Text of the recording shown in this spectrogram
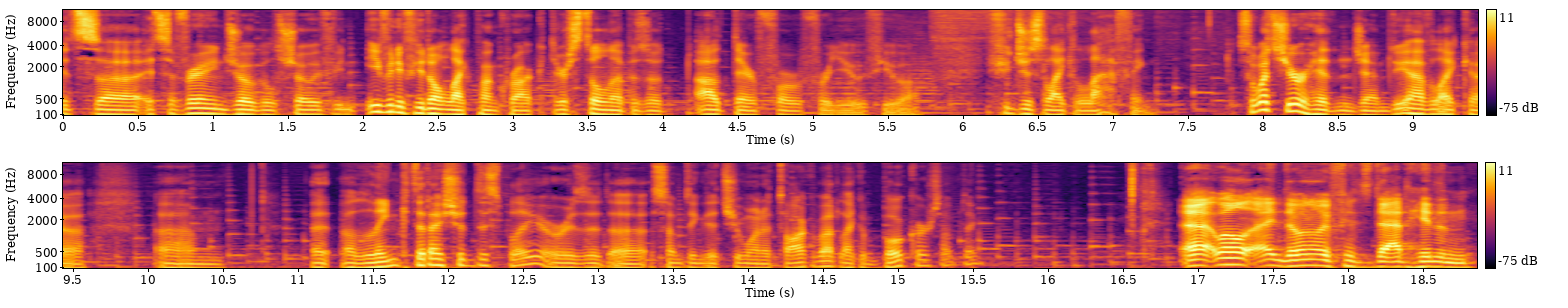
it's uh it's a very enjoyable show. If you even if you don't like punk rock, there's still an episode out there for for you if you uh, if you just like laughing. So what's your hidden gem? Do you have like a um a, a link that I should display, or is it uh, something that you want to talk about, like a book or something? Uh, well, I don't know if it's that hidden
